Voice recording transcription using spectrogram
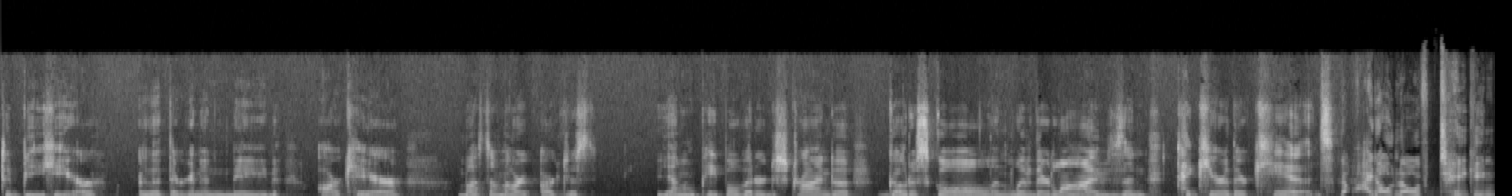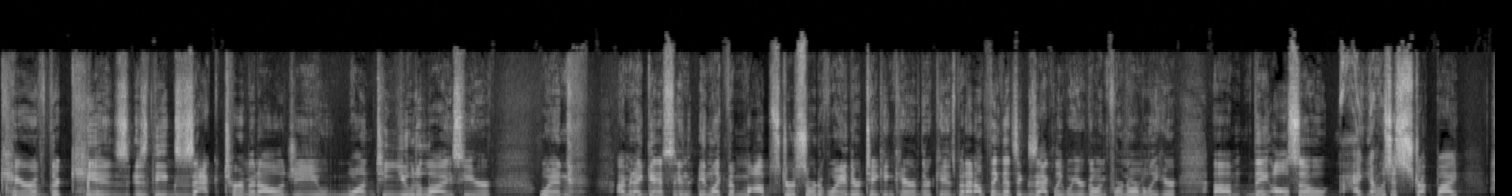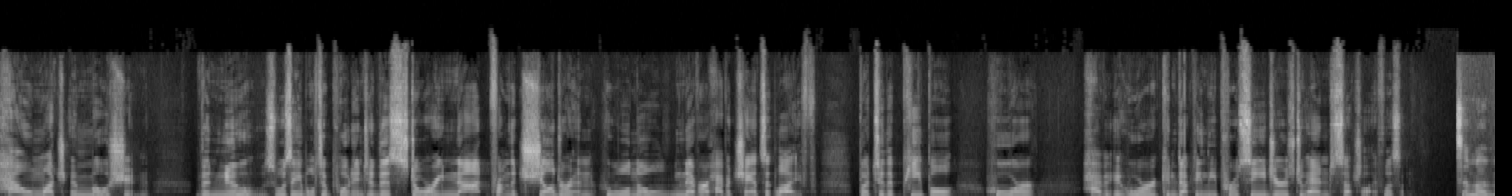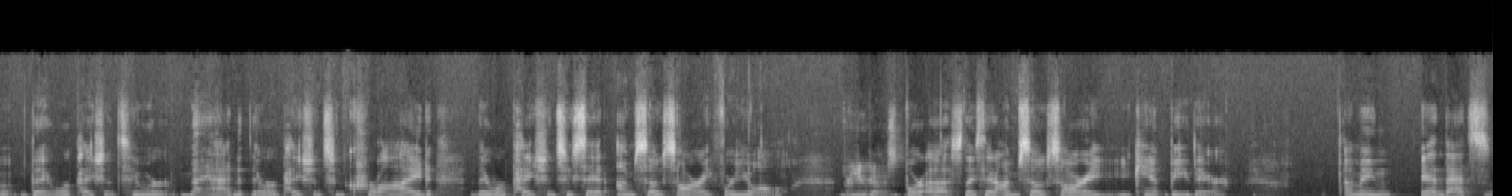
to be here or that they're going to need our care. Most of them are, are just young people that are just trying to go to school and live their lives and take care of their kids. Now, I don't know if taking care of the kids is the exact terminology you want to utilize here when. I mean, I guess in, in like the mobster sort of way, they're taking care of their kids, but I don't think that's exactly what you're going for normally here. Um, they also, I, I was just struck by how much emotion the news was able to put into this story, not from the children who will no, never have a chance at life, but to the people who are, have, who are conducting the procedures to end such life. Listen. Some of them, there were patients who were mad. There were patients who cried. There were patients who said, I'm so sorry for you all. For you guys? For us. They said, I'm so sorry you can't be there. I mean, it, that's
